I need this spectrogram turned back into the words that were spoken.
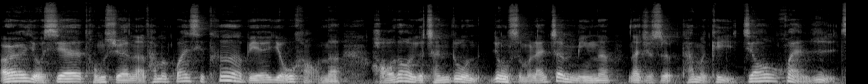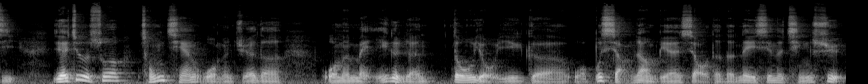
而有些同学呢，他们关系特别友好呢，好到一个程度，用什么来证明呢？那就是他们可以交换日记。也就是说，从前我们觉得我们每一个人都有一个我不想让别人晓得的内心的情绪，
